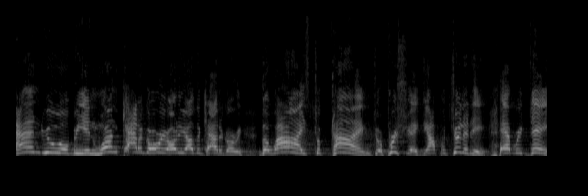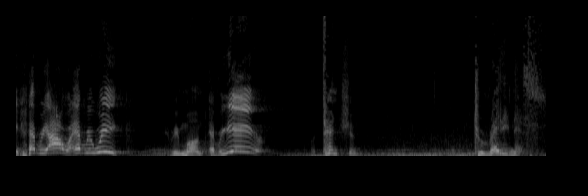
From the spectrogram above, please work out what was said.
and you will be in one category or the other category. The wise took time to appreciate the opportunity every day, every hour, every week, every month, every year. Attention to readiness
